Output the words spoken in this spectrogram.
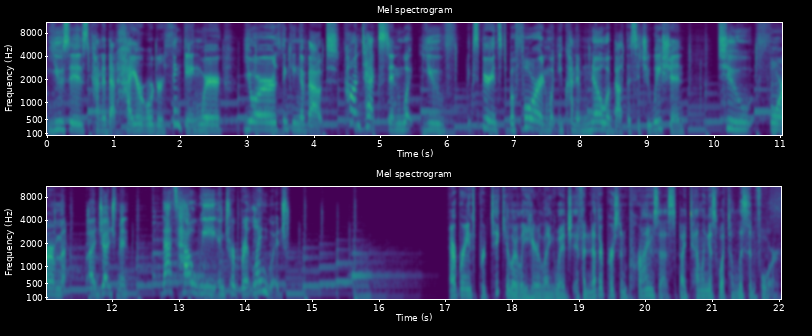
uses kind of that higher order thinking where you're thinking about context and what you've experienced before and what you kind of know about the situation to form a judgment. That's how we interpret language. Our brains particularly hear language if another person primes us by telling us what to listen for.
